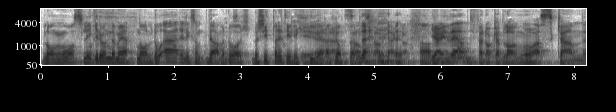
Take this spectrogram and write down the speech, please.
Långås ligger under med 1-0. Då är det liksom, ja men då, då kittlar det till i hela Eh, kroppen. Jag är rädd för dock att Långås kan äh,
